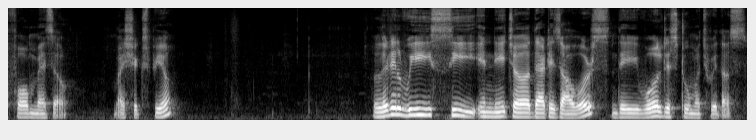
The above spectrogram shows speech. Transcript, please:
for measure by Shakespeare. Little we see in nature that is ours, the world is too much with us.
